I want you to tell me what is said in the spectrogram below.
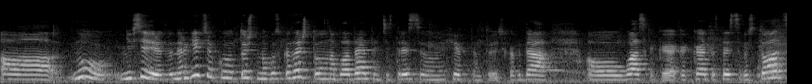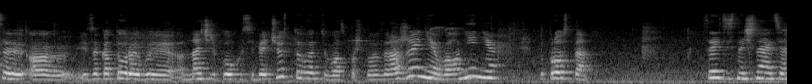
Э, ну, не все верят в энергетику, точно могу сказать, что он обладает антистрессовым эффектом. То есть, когда э, у вас какая-то стрессовая ситуация, из-за которой вы начали плохо себя чувствовать, у вас пошло заражение, волнение, Вы просто садитесь, начинаете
